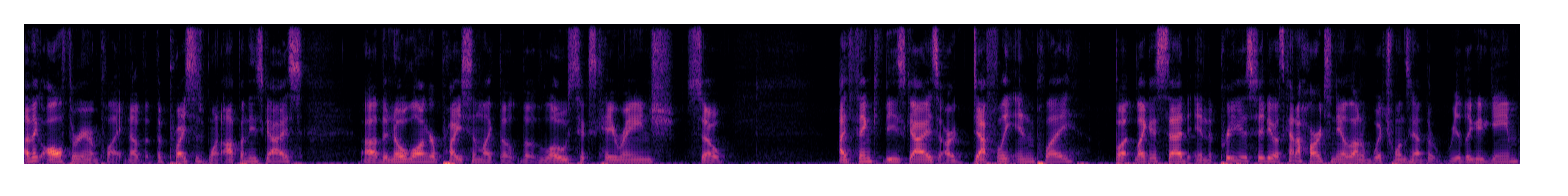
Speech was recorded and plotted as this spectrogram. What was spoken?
I think all three are in play. Now, the, the prices went up on these guys. Uh, they're no longer priced in like the, the low 6K range. So, I think these guys are definitely in play. But like I said in the previous video, it's kind of hard to nail down which one's to have the really good game.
